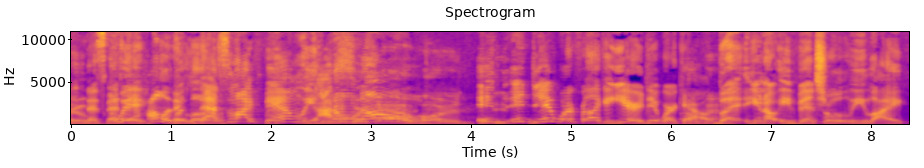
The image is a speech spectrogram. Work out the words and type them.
quick. That's, That's quick. that holiday But love. That's my family. I Did it don't work out, know. or It did- it did work for like a year. It did work out, but you know, eventually, like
